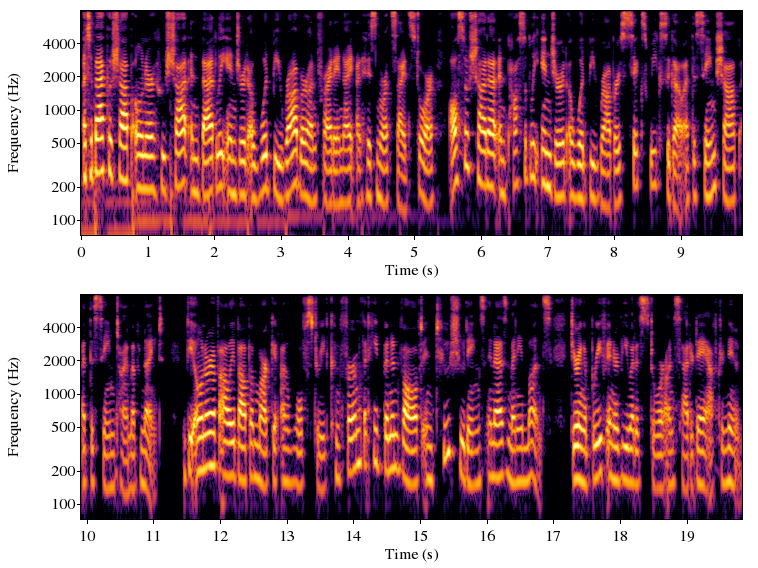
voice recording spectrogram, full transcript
A tobacco shop owner who shot and badly injured a would be robber on Friday night at his Northside store also shot at and possibly injured a would be robber six weeks ago at the same shop at the same time of night. The owner of Alibaba Market on Wolf Street confirmed that he'd been involved in two shootings in as many months during a brief interview at his store on Saturday afternoon.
